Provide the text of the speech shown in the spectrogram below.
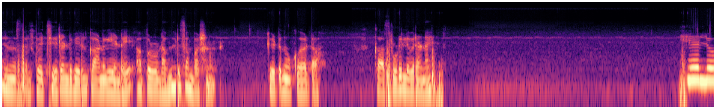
എന്ന സ്ഥലത്ത് വെച്ച് രണ്ടുപേരും കാണുകയുണ്ടായി. അപ്പോഴുണ്ടാകുന്ന ഒരു സംഭാഷണം. കേട്ടു നോക്കുക കേട്ടോ. കാസർഗോഡുള്ളവരാണേ ഹലോ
